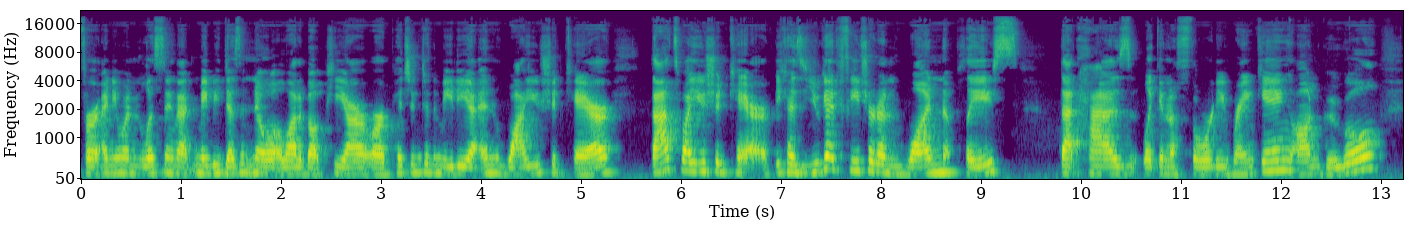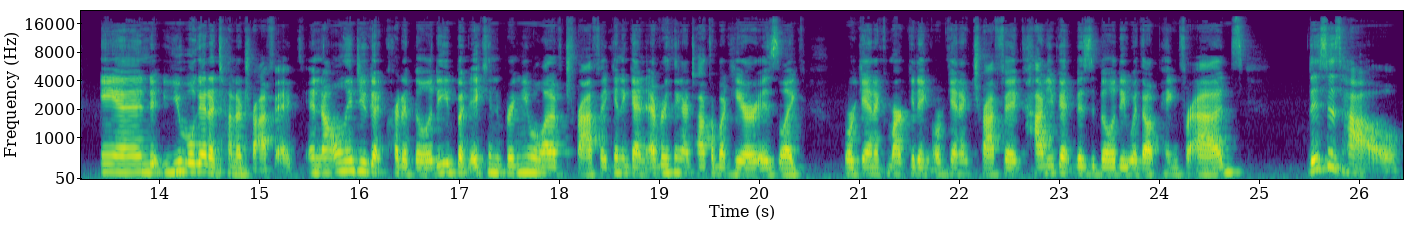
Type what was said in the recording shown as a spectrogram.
for anyone listening that maybe doesn't know a lot about PR or pitching to the media and why you should care that's why you should care because you get featured in one place that has like an authority ranking on Google and you will get a ton of traffic. And not only do you get credibility, but it can bring you a lot of traffic. And again, everything I talk about here is like organic marketing, organic traffic. How do you get visibility without paying for ads? This is how.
